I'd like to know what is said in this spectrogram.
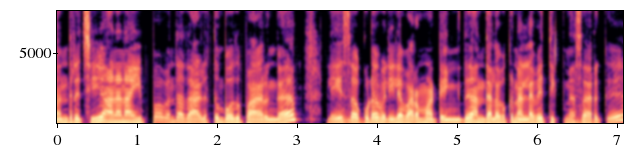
வந்துருச்சு. ஆனால் நான் இப்போ வந்து அதை அழுத்தும் போது பாருங்கள் லேசாக கூட வெளியில் வரமாட்டேங்குது. அந்த அளவுக்கு நல்லாவே திக்னஸாக இருக்குது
